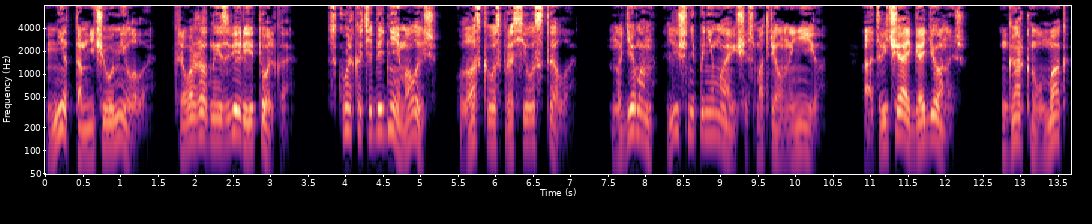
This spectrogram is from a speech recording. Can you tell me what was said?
«Нет там ничего милого. Кровожадные звери и только». «Сколько тебе дней, малыш?» – ласково спросила Стелла. Но демон лишь непонимающе смотрел на нее. «Отвечай, гаденыш!» – гаркнул маг,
